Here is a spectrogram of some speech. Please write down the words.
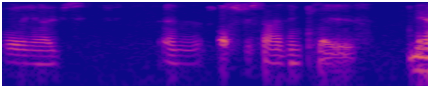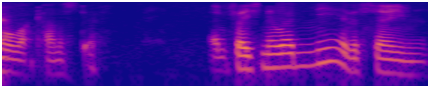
falling out and ostracising players and all that kind of stuff, and faced nowhere near the same.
